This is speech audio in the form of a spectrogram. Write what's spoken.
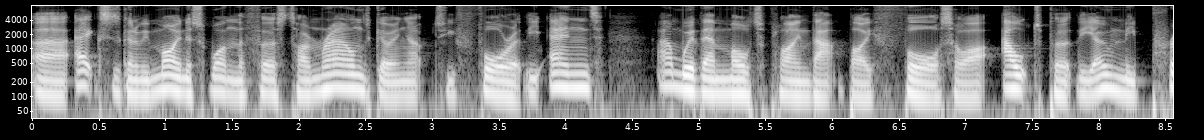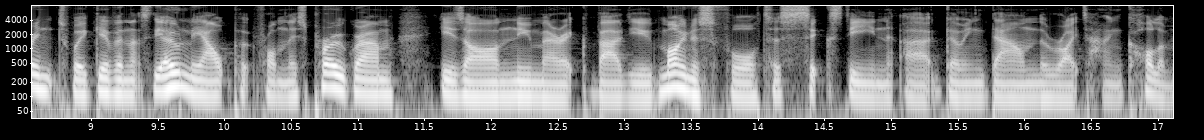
Uh, x is going to be minus 1 the first time round, going up to 4 at the end, and we're then multiplying that by 4. So our output, the only print we're given, that's the only output from this program, is our numeric value, minus 4 to 16, uh, going down the right-hand column.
